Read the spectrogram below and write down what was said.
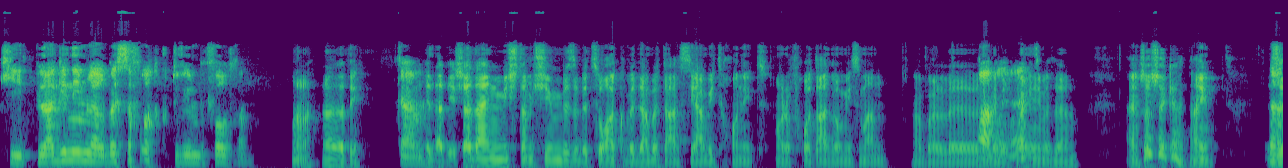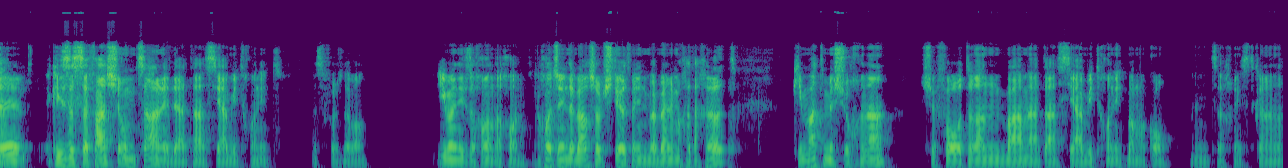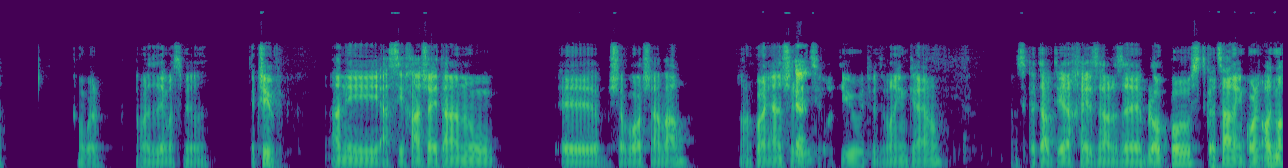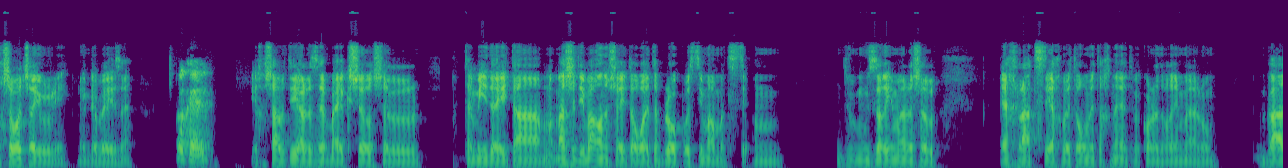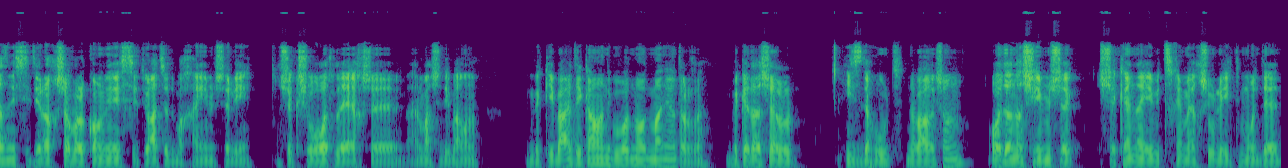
כי פלאגינים להרבה שפות כתובים בפורטרן. וואלה, לא ידעתי. כן. ידעתי שעדיין משתמשים בזה בצורה כבדה בתעשייה הביטחונית, או לפחות עד לא מזמן, אבל אה, אה, לגבי? פלאגינים וזה, אני חושב שכן, אני, זה, כי זו שפה שהומצאה על ידי התעשייה הביטחונית, בסופו של דבר. אם אני זוכר נכון. יכול להיות שאני מדבר עכשיו שטויות ואני מתבלבל עם אחת אחרת, כמעט משוכנע שפורטרן בא מהתעשייה הביטחונית במקור. אני צריך להסתכל על זה. אבל, אבל זה די מסביר. תקשיב, אני, השיחה שהייתה לנו אה, בשבוע שעבר, על כל העניין של כן. יצירתיות ודברים כאלו, אז כתבתי אחרי זה על זה בלוג פוסט קצר עם כל עוד מחשבות שהיו לי לגבי זה. אוקיי, כי חשבתי על זה בהקשר של תמיד היית, מה שדיברנו, שהיית רואה את הבלוג פוסטים המצ... המוזרים האלה של איך להצליח בתור מתכנת וכל הדברים האלו. ואז ניסיתי לחשוב על כל מיני סיטואציות בחיים שלי שקשורות לאיך ש... על מה שדיברנו. וקיבלתי כמה תגובות מאוד מעניינות על זה. בקטע של הזדהות, דבר ראשון. עוד אנשים ש... שכן היו צריכים איכשהו להתמודד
